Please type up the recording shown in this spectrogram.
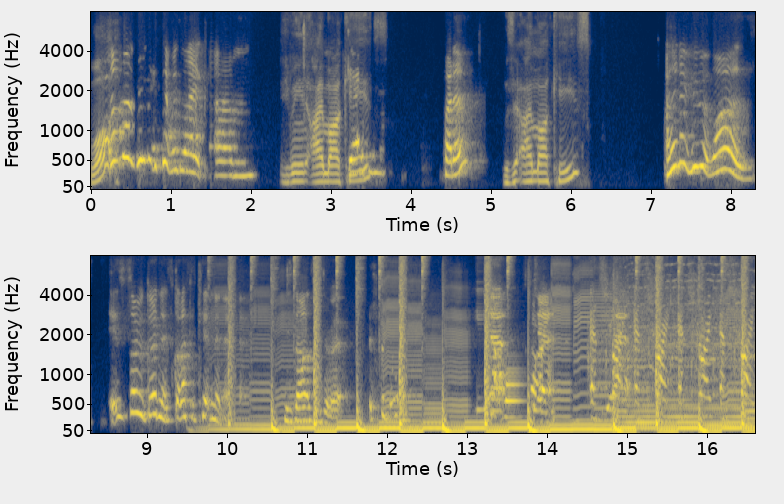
Well. What? Someone remixed it with like um. You mean I iMarkkeyz? Pardon? Was it iMarkkeyz? I don't know who it was. It's so good and it's got like a kitten in it. He's dancing to it. It's the Yeah, yeah. and strike and strike and strike and strike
